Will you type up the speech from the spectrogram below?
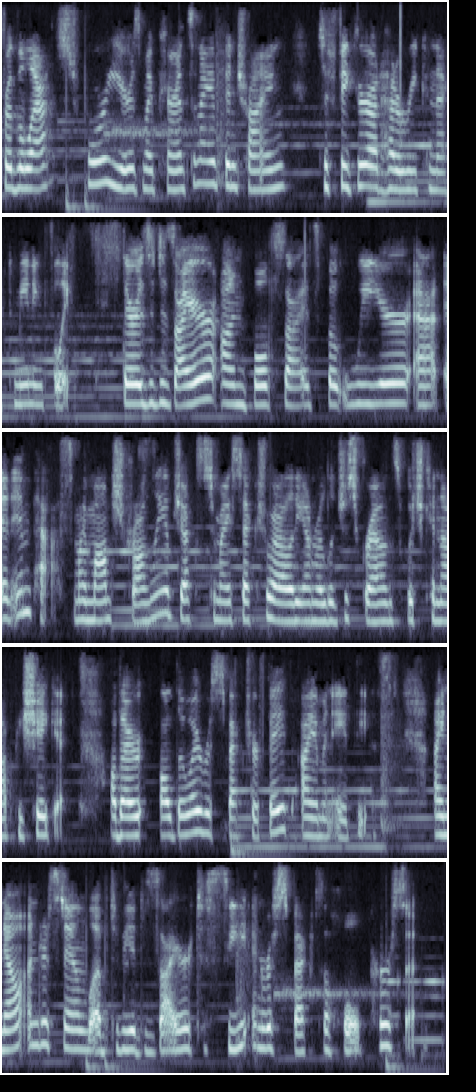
For the last four years, my parents and I have been trying to figure out how to reconnect meaningfully. There is a desire on both sides, but we're at an impasse. My mom strongly objects to my sexuality on religious grounds, which cannot be shaken. Although, although I respect her faith, I am an atheist. I now understand love to be a desire to see and respect the whole person.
